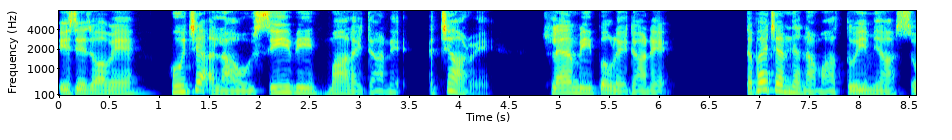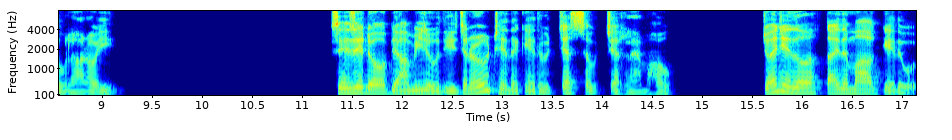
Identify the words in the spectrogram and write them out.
အေးစေစွာပဲဟိုချက်အလာကိုစီးပြီးမလိုက်တာနဲ့အကြတွင်လှမ်းပြီးပုတ်လိုက်တာနဲ့တစ်ဖက်ချက်မျက်နှာမှာသွေးများဆိုလာတော့၏စင်စစ်တော်ဗျာမီတို့သည်ကျွန်တော်တို့ထင်တဲ့ကဲ့သို့ကြက်ဆုပ်ကြက်လန်းမဟုတ် ကျွမ်းကျင်သောတိုင်းသမားကဲ့သို့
